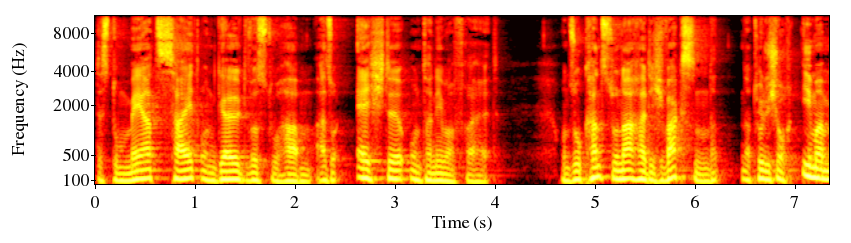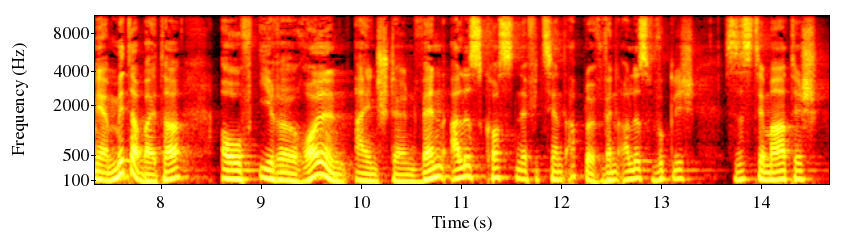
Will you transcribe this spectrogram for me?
desto mehr Zeit und Geld wirst du haben, also echte Unternehmerfreiheit. Und so kannst du nachhaltig wachsen, natürlich auch immer mehr Mitarbeiter auf ihre Rollen einstellen, wenn alles kosteneffizient abläuft, wenn alles wirklich systematisch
